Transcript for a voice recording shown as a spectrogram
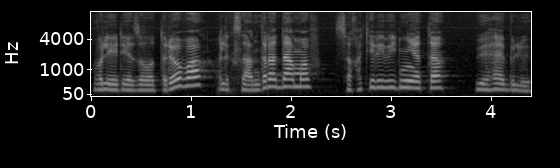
Валерия Золотарева, Александр Адамов, Саха телевидениета, білүү.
